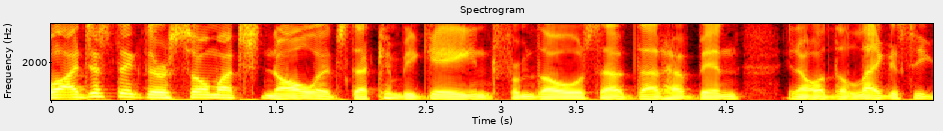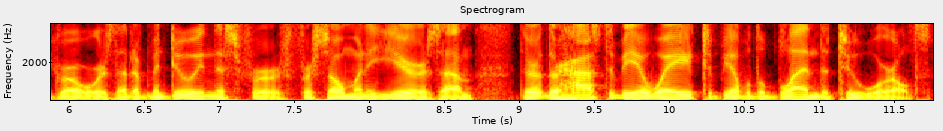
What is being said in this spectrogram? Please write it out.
Well, I just think there's so much knowledge that can be gained from those that, that have been, you know, the legacy growers that have been doing this for, for so many years. Um, there there has to be a way to be able to blend the two worlds.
